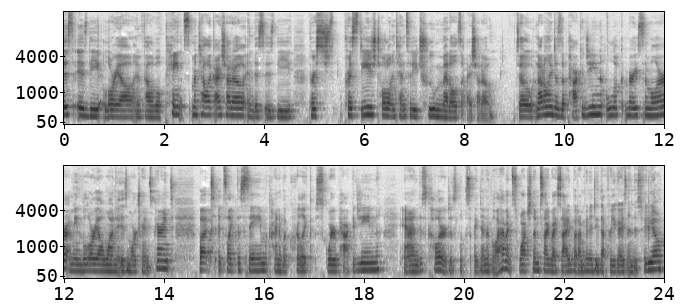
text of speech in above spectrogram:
this is the L'Oreal Infallible Paints Metallic Eyeshadow, and this is the Prestige Total Intensity True Metals Eyeshadow. So not only does the packaging look very similar, I mean the L'Oreal one is more transparent, but it's like the same kind of acrylic square packaging and this color just looks identical. I haven't swatched them side by side, but I'm gonna do that for you guys in this video.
